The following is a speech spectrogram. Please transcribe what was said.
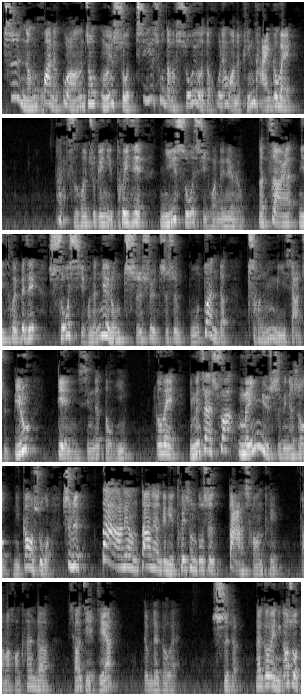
智能化的过程当中，我们所接触到的所有的互联网的平台，各位，它只会去给你推荐你所喜欢的内容，那自然而然你会被这些所喜欢的内容持续、持续不断的沉迷下去。比如典型的抖音，各位，你们在刷美女视频的时候，你告诉我，是不是大量大量给你推送都是大长腿、长得好看的小姐姐，对不对？各位，是的。那各位，你告诉我，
